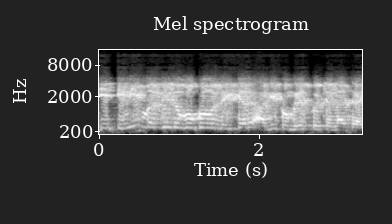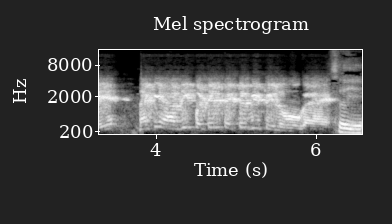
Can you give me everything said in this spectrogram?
इन्हीं बंदे लोगों को लेकर आगे कांग्रेस को चलना चाहिए। ना कि हार्दिक पटेल फैक्टर भी फेल हो गया है। सही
